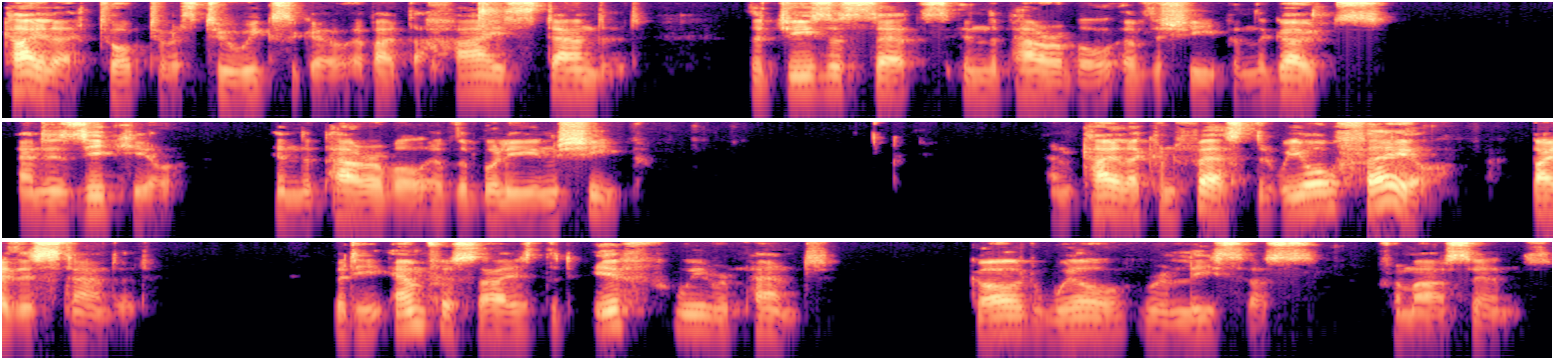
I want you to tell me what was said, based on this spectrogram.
Kyla talked to us two weeks ago about the high standard that Jesus sets in the parable of the sheep and the goats, and Ezekiel in the parable of the bullying sheep. And Kyla confessed that we all fail by this standard, but he emphasized that if we repent, God will release us from our sins.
